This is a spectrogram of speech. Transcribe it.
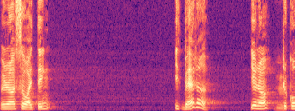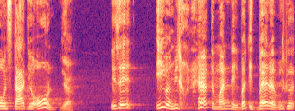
You know, so I think it's better, you know, Mm. to go and start your own. yeah, Is see, even we don't have the money, but it's better because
